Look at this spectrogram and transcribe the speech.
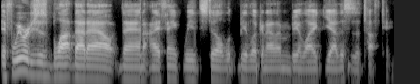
if we were to just blot that out, then I think we'd still be looking at them and being like, yeah, this is a tough team.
